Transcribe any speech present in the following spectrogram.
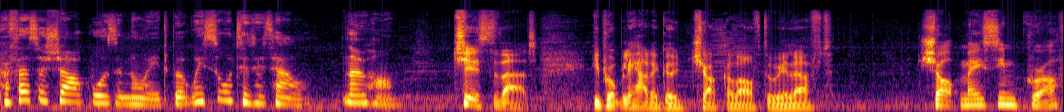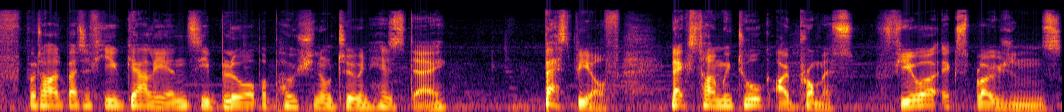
Professor Sharp was annoyed, but we sorted it out. No harm. Cheers to that. He probably had a good chuckle after we left. Sharp may seem gruff, but I'd bet a few galleons he blew up a potion or two in his day. Best be off. Next time we talk, I promise, fewer explosions.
